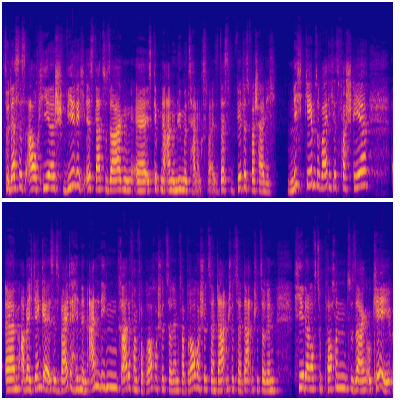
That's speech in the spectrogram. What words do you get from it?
sodass es auch hier schwierig ist, da zu sagen, äh, es gibt eine anonyme Zahlungsweise. Das wird es wahrscheinlich nicht geben, soweit ich es verstehe. Ähm, aber ich denke, es ist weiterhin ein Anliegen, gerade von Verbraucherschützerinnen, Verbraucherschützern, Datenschützern, Datenschützerinnen, hier darauf zu pochen, zu sagen, okay,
